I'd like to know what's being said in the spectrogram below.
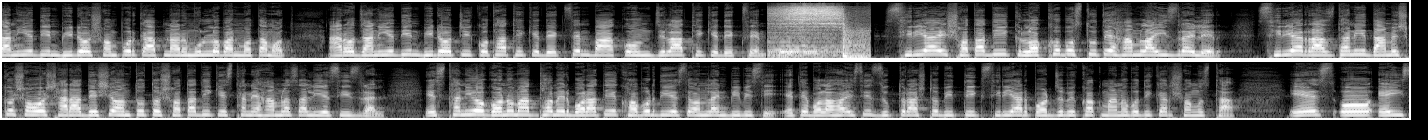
জানিয়ে দিন ভিডিও সম্পর্কে আপনার মূল্যবান মতামত। আরও জানিয়ে দিন ভিডিওটি কোথা থেকে দেখছেন বা কোন জেলা থেকে দেখছেন। সিরিয়ায় শতাধিক লক্ষ্যবস্তুতে হামলা ইসরায়েলের। সিরিয়ার রাজধানী দামেস্ক সহ সারা দেশে অন্তত শতাধিক স্থানে হামলা চালিয়েছে ইসরায়েল। স্থানীয় গণমাধ্যমের বরাতে খবর দিয়েছে অনলাইন বিবিসি। এতে বলা হয়েছে, যুক্তরাষ্ট্রভিত্তিক সিরিয়ার পর্যবেক্ষক মানবাধিকার সংস্থা এস ও এইচ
